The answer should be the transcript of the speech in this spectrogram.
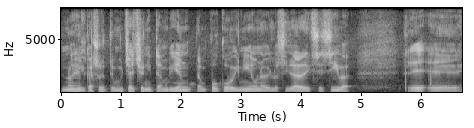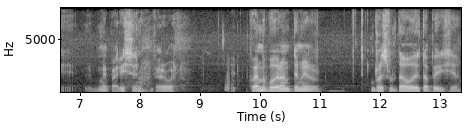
No es el caso de este muchacho ni también tampoco venía a una velocidad excesiva eh, me parece no pero bueno. ¿cuándo podrán tener resultado de esta pericia?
